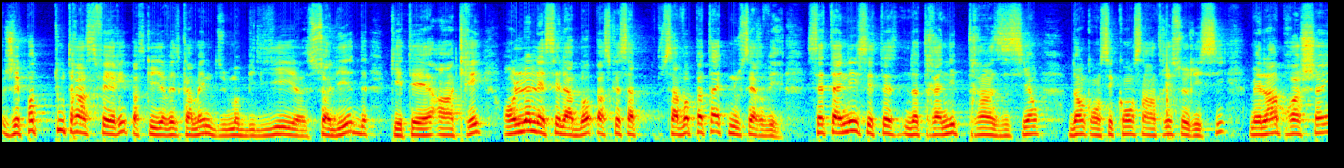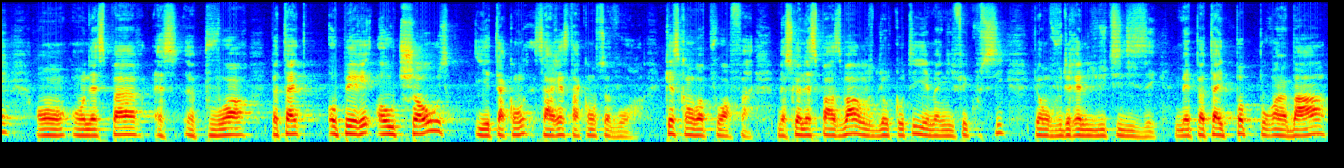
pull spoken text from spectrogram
J'ai pas tout transféré parce qu'il y avait quand même du mobilier euh, solide qui était ancré. On l'a laissé là-bas parce que ça, va peut-être nous servir. Cette année, c'était notre année de transition, donc on s'est concentré sur ici. Mais l'an prochain, on, espère es- euh, pouvoir peut-être opérer autre chose. Ça reste à concevoir. Qu'est-ce qu'on va pouvoir faire? Parce que l'espace bar, de l'autre côté, il est magnifique aussi, puis on voudrait l'utiliser. Mais peut-être pas pour un bar,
